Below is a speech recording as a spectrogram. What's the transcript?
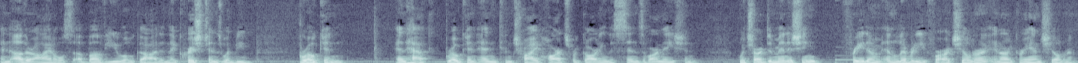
and other idols above you, O God, and that Christians would be broken and have broken and contrite hearts regarding the sins of our nation, which are diminishing freedom and liberty for our children and our grandchildren.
